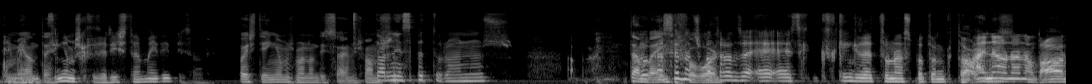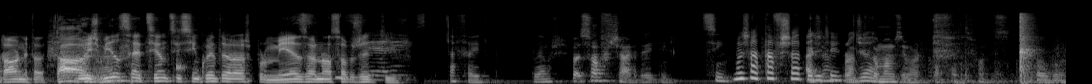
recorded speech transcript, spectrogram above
É, comentem. Tínhamos que dizer isto a meio do episódio. Depois tínhamos, mas não dissemos. Tornem-se patronos. Também, a cena por dos favor. patronos é, é- é quem quiser tornar-se patrono que torne. Ai, Torne-se. não, não, não, torne. Torne. 2.750 euros por mês é o nosso objetivo. Está feito. Podemos? Só fechar direitinho. Sim. Mas já está fechado, Ah, já? direitinho. Pronto, Já. então vamos embora. Tá feito, foda-se. Por favor.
